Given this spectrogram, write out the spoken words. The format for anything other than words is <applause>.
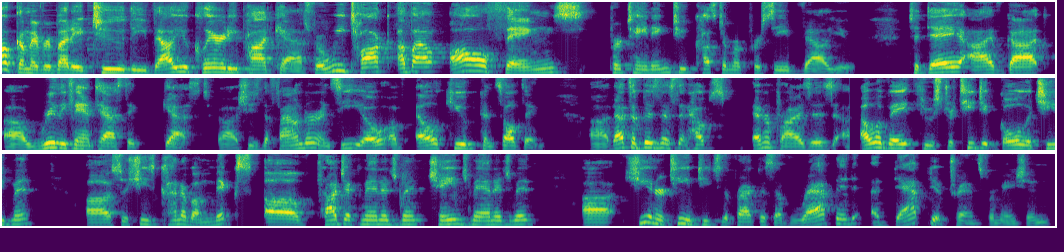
Welcome, everybody, to the Value Clarity Podcast, where we talk about all things pertaining to customer perceived value. Today, I've got a really fantastic guest. Uh, she's the founder and CEO of L Cubed Consulting. Uh, that's a business that helps enterprises uh, elevate through strategic goal achievement. Uh, so she's kind of a mix of project management, change management, uh, she and her team teach the practice of rapid adaptive transformation,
